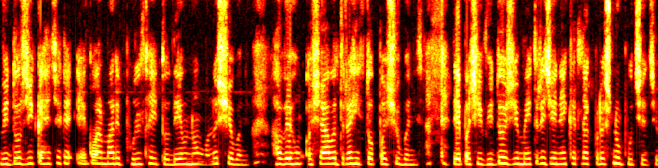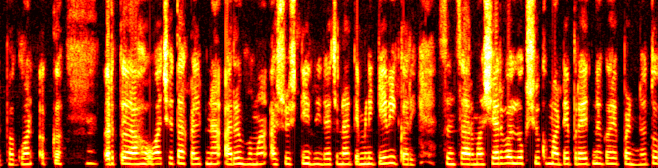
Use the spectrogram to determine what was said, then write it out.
વિદુરજી કહે છે કે એકવાર મારી ભૂલ થઈ તો દેવનો મનુષ્ય બન્યો. હવે હું અશાવધ રહીશ તો પશુ બનીશ. તે પછી વિદુરજી મૈત્રીજીને કેટલાક પ્રશ્નો પૂછે છે. ભગવાન અક અર્તરા હોવા છતાં કલ્પના આરંભમાં આ સૃષ્ટિની રચના તેમણે કેવી કરી? સંસારમાં સર્વલોક સુખ માટે પ્રયત્ન કરે, પણ ન તો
